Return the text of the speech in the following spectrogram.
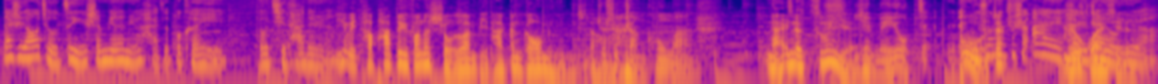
但是要求自己身边的女孩子不可以有其他的人。因为他怕对方的手段比他更高明，你知道吗？就是掌控嘛，男人的尊严。也没有，这，哎，你说这那这是爱没有还是占有关系的欲啊？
